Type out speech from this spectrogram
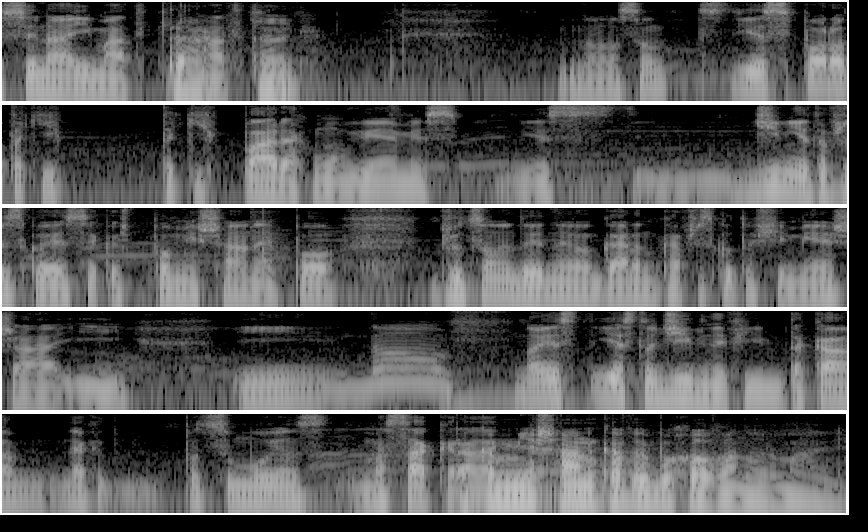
syna i matki. Tak, matki. tak. No, są, jest sporo takich, takich par, jak mówiłem. Jest, jest dziwnie to wszystko jest jakoś pomieszane, po, wrzucone do jednego garnka, wszystko to się miesza i, i no, no jest, jest to dziwny film. Taka, jak podsumując, masakra. Taka lekka. mieszanka wybuchowa normalnie.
